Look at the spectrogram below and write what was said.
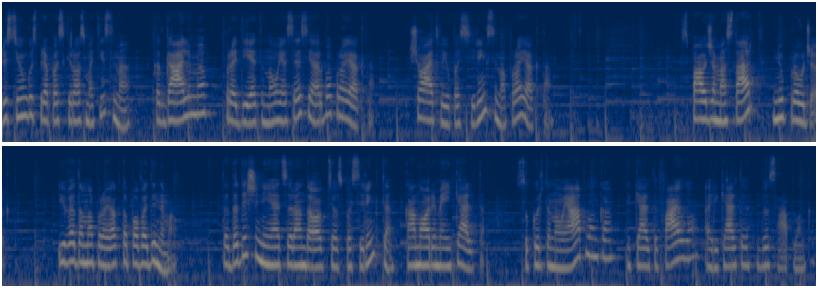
Prisijungus prie paskyros matysime, kad galime pradėti naują sesiją arba projektą. Šiuo atveju pasirinksime projektą. Spaudžiame Start New Project. Įvedame projekto pavadinimą. Tada dešinėje atsiranda opcijos pasirinkti, ką norime įkelti. Sukurti naują aplanką, įkelti failų ar įkelti visą aplanką.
